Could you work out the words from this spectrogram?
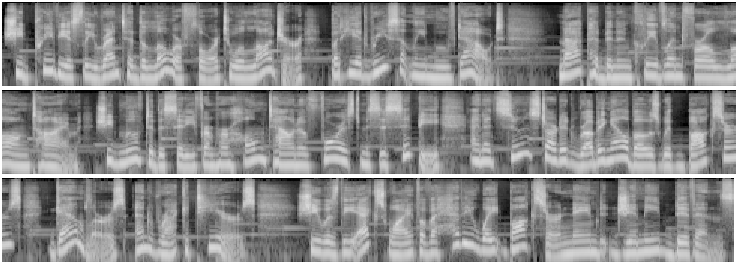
She'd previously rented the lower floor to a lodger, but he had recently moved out. Mapp had been in Cleveland for a long time. She'd moved to the city from her hometown of Forest, Mississippi, and had soon started rubbing elbows with boxers, gamblers, and racketeers. She was the ex wife of a heavyweight boxer named Jimmy Bivins.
